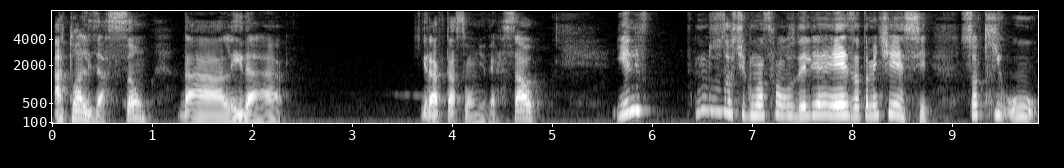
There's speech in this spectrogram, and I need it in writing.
atualização da lei da gravitação universal, e ele um dos artigos mais famosos dele é exatamente esse. Só que o,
